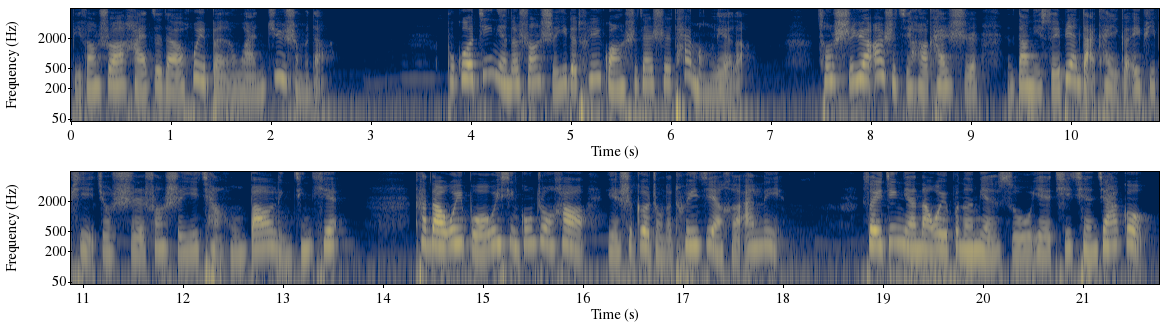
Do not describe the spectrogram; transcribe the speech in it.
比方说孩子的绘本、玩具什么的。不过今年的双十一的推广实在是太猛烈了。从十月二十几号开始，当你随便打开一个 APP，就是双十一抢红包领津贴。看到微博、微信公众号也是各种的推荐和安利。所以今年呢，我也不能免俗，也提前加购。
